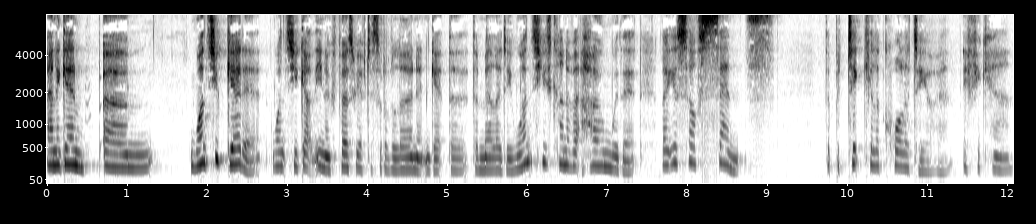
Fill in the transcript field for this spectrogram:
And again, um, once you get it, once you get, you know, first we have to sort of learn it and get the, the melody. Once you're kind of at home with it, let yourself sense the particular quality of it, if you can,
